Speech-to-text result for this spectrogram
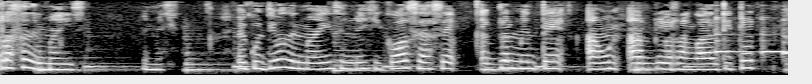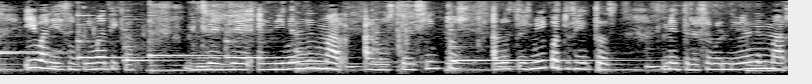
Raza del maíz en México. El cultivo del maíz en México se hace actualmente a un amplio rango de altitud y variación climática, desde el nivel del mar a los 300 a los 3400 metros sobre el nivel del mar.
